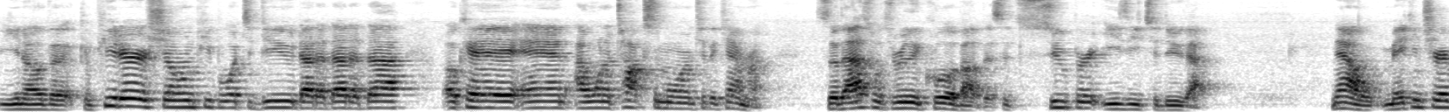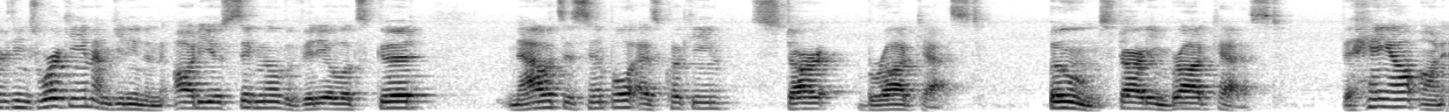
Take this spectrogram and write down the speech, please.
you know the computer showing people what to do. Da da da da da. Okay, and I want to talk some more into the camera. So that's what's really cool about this. It's super easy to do that. Now, making sure everything's working, I'm getting an audio signal, the video looks good. Now it's as simple as clicking Start Broadcast. Boom, starting broadcast. The Hangout on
